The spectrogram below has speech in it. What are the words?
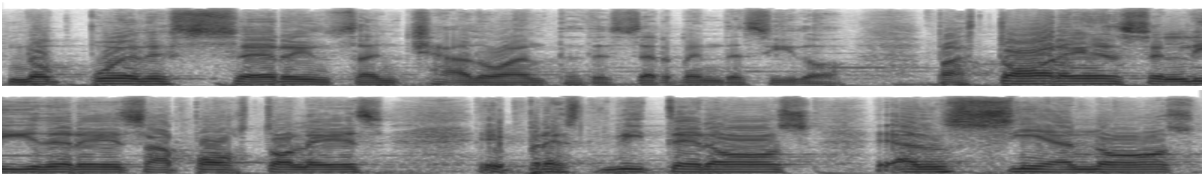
No puedes ser ensanchado antes de ser bendecido. Pastores, líderes, apóstoles, eh, presbíteros, ancianos,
